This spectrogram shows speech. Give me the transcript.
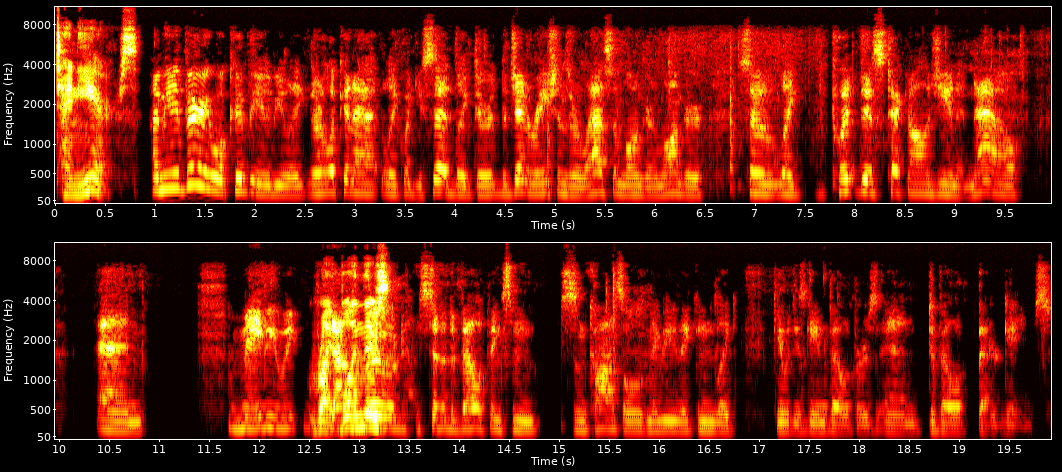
ten years. I mean, it very well could be to be like they're looking at like what you said, like they're the generations are lasting longer and longer. So like put this technology in it now, and maybe we Right, down well, the road instead of developing some some consoles, maybe they can like get with these game developers and develop better games.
